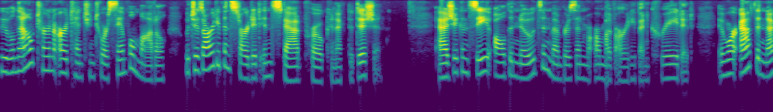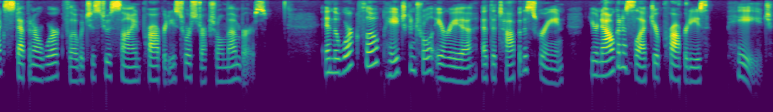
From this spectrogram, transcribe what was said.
We will now turn our attention to our sample model, which has already been started in STAAD.Pro Connect Edition. As you can see, all the nodes and members in our have already been created, and we're at the next step in our workflow, which is to assign properties to our structural members. In the workflow page control area at the top of the screen, you're now going to select your Properties page.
